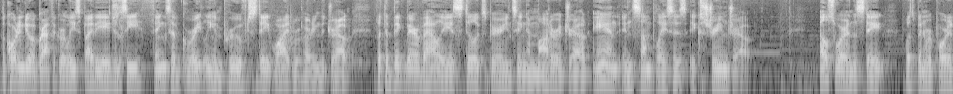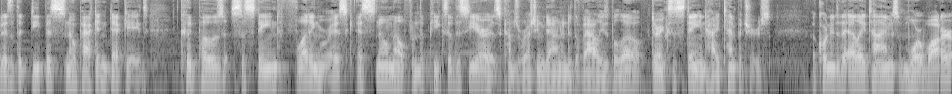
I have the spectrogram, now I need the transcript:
According to a graphic released by the agency, things have greatly improved statewide regarding the drought, but the Big Bear Valley is still experiencing a moderate drought and, in some places, extreme drought. Elsewhere in the state, what's been reported as the deepest snowpack in decades could pose sustained flooding risk as snowmelt from the peaks of the Sierras comes rushing down into the valleys below during sustained high temperatures. According to the LA Times, more water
